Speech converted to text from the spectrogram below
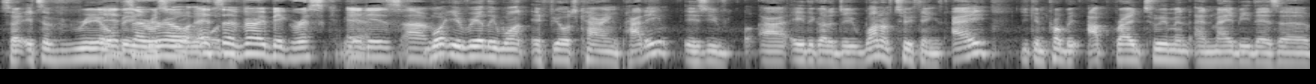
So it's a real It's big a risk real, reward. it's a very big risk. It Yeah. is. Um, what you really want if you're carrying Paddy is you've uh, either got to do one of two things. A, you can probably upgrade to him, and, and maybe there's a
